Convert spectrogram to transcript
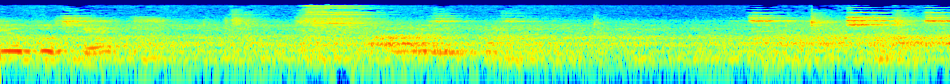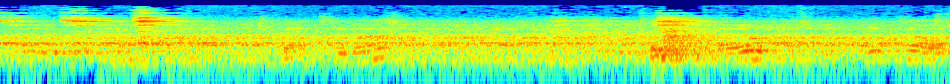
Sergio Busquets. Benzema. No, it's off.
